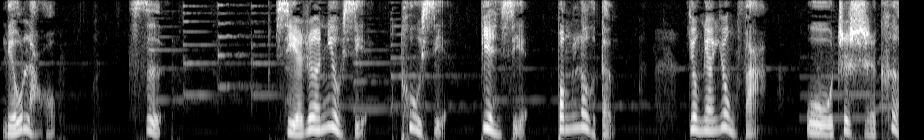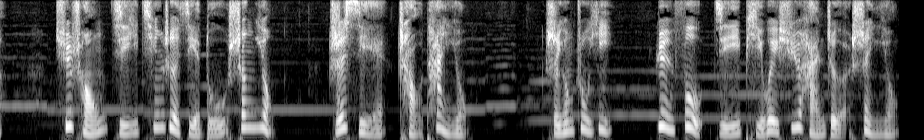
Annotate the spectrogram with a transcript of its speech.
流脑。四、血热衄血、吐血、便血、崩漏等。用量用法：五至十克，驱虫及清热解毒生用，止血炒炭用。使用注意：孕妇及脾胃虚寒者慎用。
